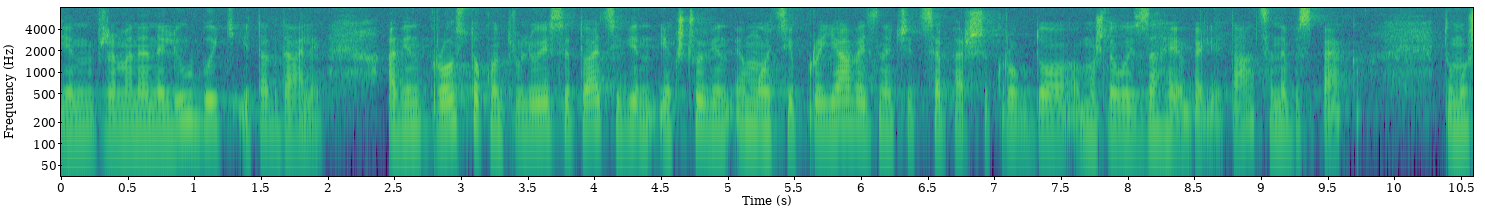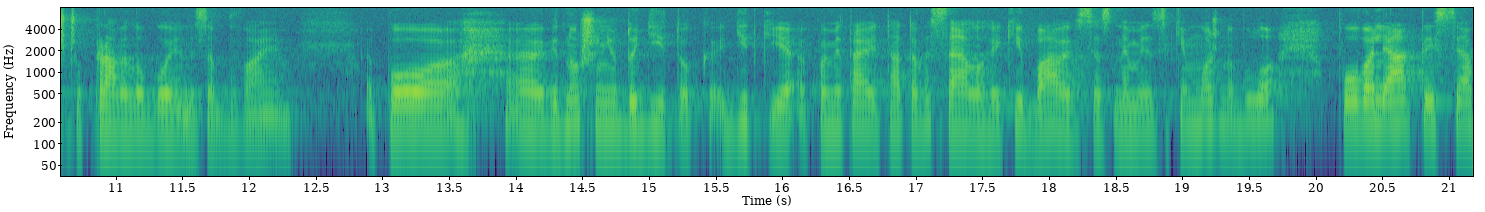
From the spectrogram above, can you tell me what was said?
він вже мене не любить і так далі. А він просто контролює ситуацію. Він, якщо він емоції проявить, значить це перший крок до можливої загибелі. Та? Це небезпека, тому що правило бою не забуваємо. По е, відношенню до діток. Дітки пам'ятають тата веселого, який бавився з ними, з яким можна було повалятися,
